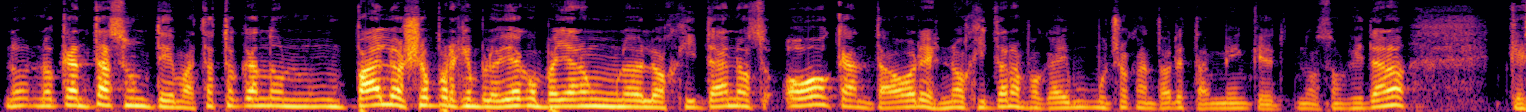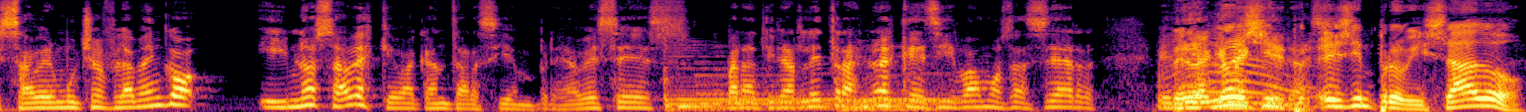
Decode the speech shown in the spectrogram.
no, no cantás un tema, estás tocando un, un palo. Yo, por ejemplo, voy a acompañar a uno de los gitanos o cantadores no gitanos, porque hay muchos cantadores también que no son gitanos, que saben mucho de flamenco y no sabes que va a cantar siempre. A veces van a tirar letras, no es que decís vamos a hacer el Pero día no imp- es improvisado.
